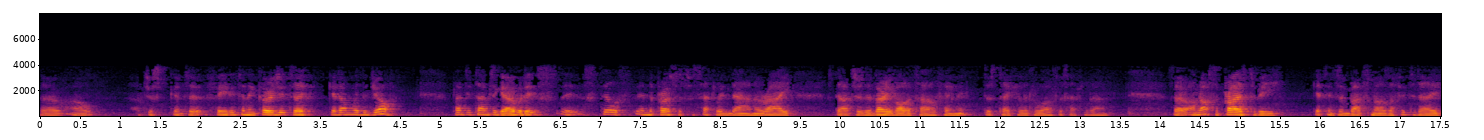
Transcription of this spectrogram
So I'll I'm just going to feed it and encourage it to get on with the job. Plenty of time to go, but it's it's still in the process of settling down. A rye starter is a very volatile thing. It does take a little while to settle down. So I'm not surprised to be getting some bad smells off it today,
